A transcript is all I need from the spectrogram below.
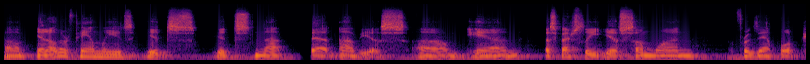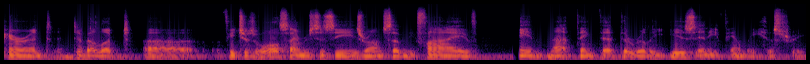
Um, in other families, it's it's not that obvious, um, and especially if someone, for example, a parent developed uh, features of Alzheimer's disease around 75, may not think that there really is any family history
